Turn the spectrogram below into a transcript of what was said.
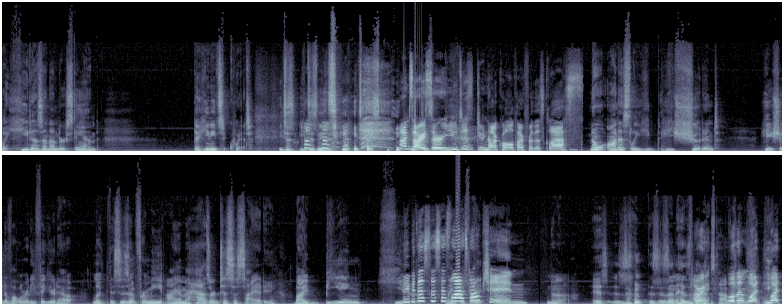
But he doesn't understand that he needs to quit. He just he just needs he just i'm sorry sir you just do not qualify for this class no, honestly, he he shouldn't. He should have already figured out. Look, this isn't for me. I am a hazard to society by being here. maybe this is his Like, last I- option No, no, no. This isn't, this isn't his all right last option. well then what He- what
